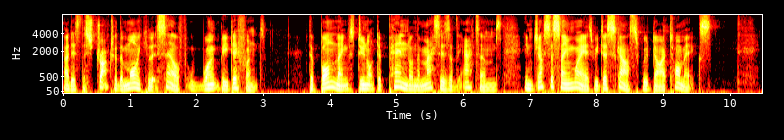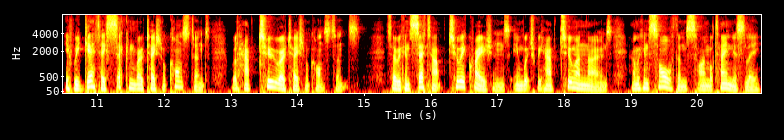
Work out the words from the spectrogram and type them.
that is the structure of the molecule itself, won't be different. The bond lengths do not depend on the masses of the atoms in just the same way as we discussed with diatomics. If we get a second rotational constant, we'll have two rotational constants. So we can set up two equations in which we have two unknowns and we can solve them simultaneously.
